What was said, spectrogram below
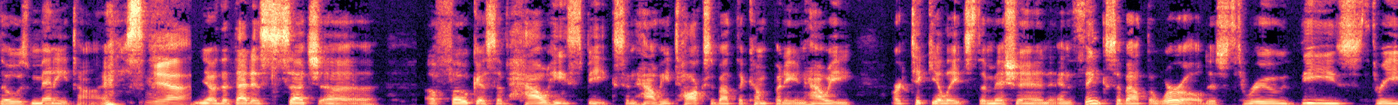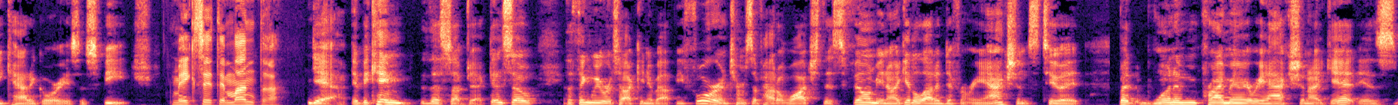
those many times. Yeah. You know, that that is such a, a focus of how he speaks and how he talks about the company and how he articulates the mission and thinks about the world is through these three categories of speech. Makes it a mantra. Yeah, it became the subject. And so the thing we were talking about before in terms of how to watch this film, you know, I get a lot of different reactions to it. But one primary reaction I get is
